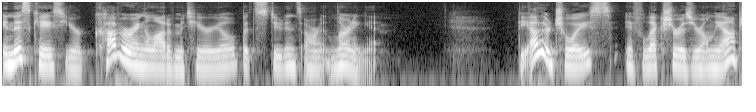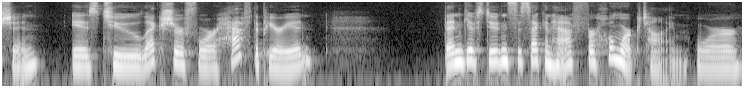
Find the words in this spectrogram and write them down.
in this case, you're covering a lot of material, but students aren't learning it. The other choice, if lecture is your only option, is to lecture for half the period, then give students the second half for homework time or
